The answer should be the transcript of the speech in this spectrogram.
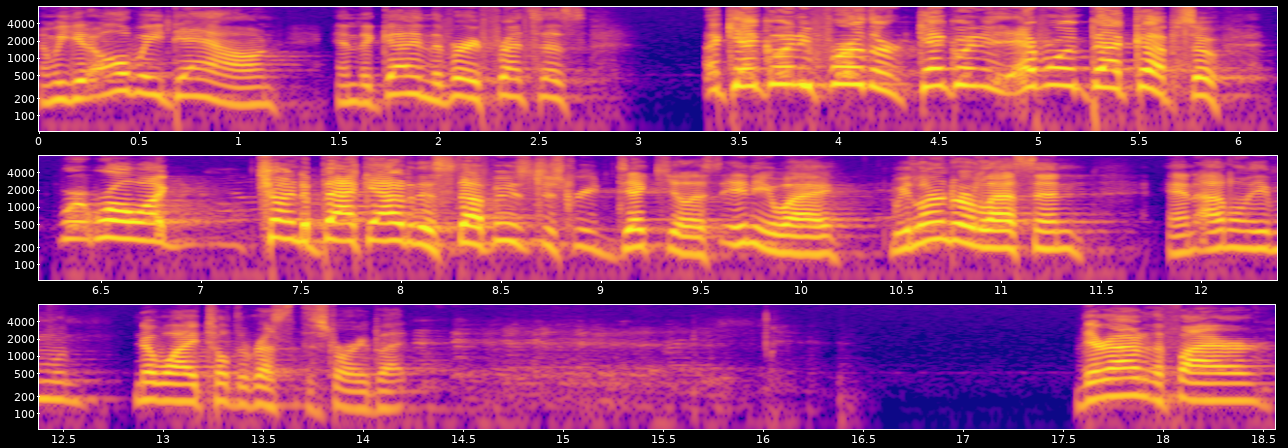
And we get all the way down, and the guy in the very front says, I can't go any further. Can't go any, everyone back up. So we're, we're all like trying to back out of this stuff. It was just ridiculous. Anyway, we learned our lesson, and I don't even know why I told the rest of the story, but they're out of the fire.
